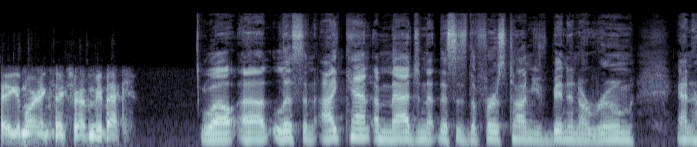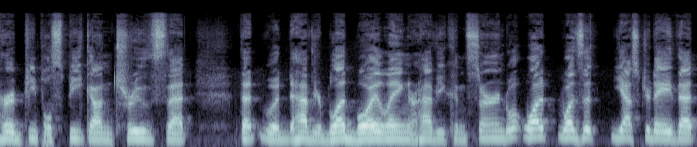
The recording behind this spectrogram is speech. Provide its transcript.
Hey, good morning. Thanks for having me back. Well, uh, listen, I can't imagine that this is the first time you've been in a room and heard people speak on truths that that would have your blood boiling or have you concerned. What what was it yesterday that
